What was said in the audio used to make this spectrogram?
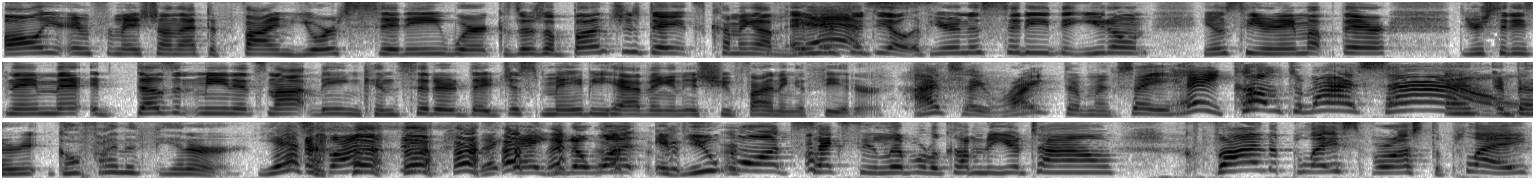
all your information on that to find your city where because there's a bunch of dates coming up. And here's the deal: if you're in a city that you don't you don't see your name up there, your city's name there, it doesn't mean it's not being considered. They just may be having an issue finding a theater. I'd say write them and say, hey, come to my sound. And, and better go find a theater. Yes, find a theater. Hey, you know what? If you want sexy liberal to come to your town, find a place for us to play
